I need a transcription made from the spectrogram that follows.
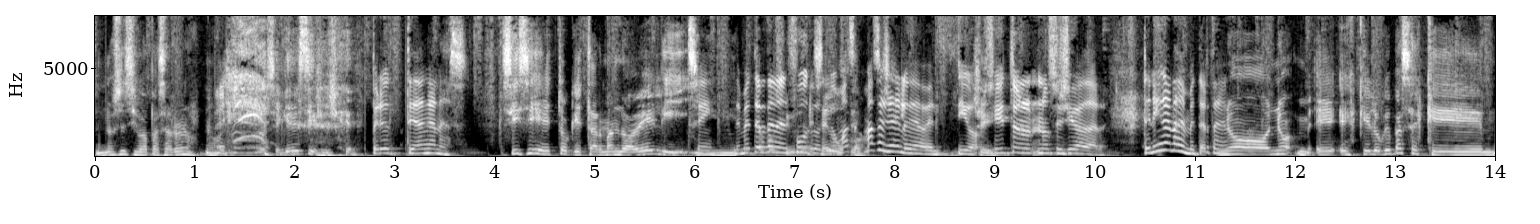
No sé si va a pasar o no, no, no- no sé qué decir. Pero te dan ganas. Sí, sí, esto que está armando Abel y. Sí, y de meterte en el fútbol. digo, más, más allá de lo de Abel. Digo, Sí. si esto no, no se llega a dar. ¿Tenés ganas de meterte en el No, no, eh, es que lo que pasa es que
